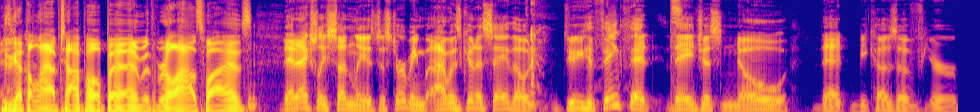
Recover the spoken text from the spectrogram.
he's got the laptop open with Real Housewives? That actually suddenly is disturbing. But I was going to say, though, do you think that they just know that because of your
